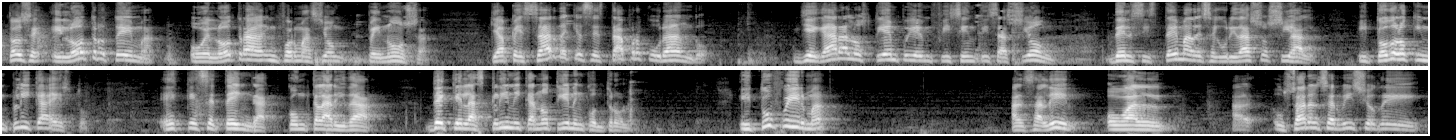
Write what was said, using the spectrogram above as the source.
Entonces, el otro tema o el otra información penosa, que a pesar de que se está procurando llegar a los tiempos y eficientización del sistema de seguridad social y todo lo que implica esto, es que se tenga con claridad de que las clínicas no tienen control. Y tú firmas al salir o al usar el servicio de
